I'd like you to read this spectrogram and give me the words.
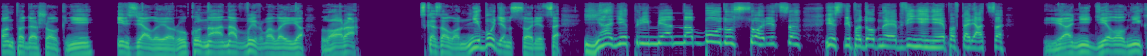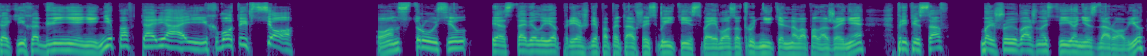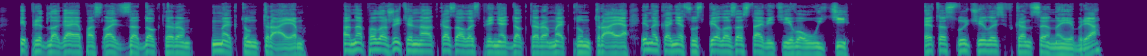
Он подошел к ней и взял ее руку, но она вырвала ее. «Лора!» — сказал он, — «не будем ссориться». «Я непременно буду ссориться, если подобные обвинения повторятся». «Я не делал никаких обвинений, не повторяй их, вот и все!» Он струсил и оставил ее прежде, попытавшись выйти из своего затруднительного положения, приписав большую важность ее нездоровью и предлагая послать за доктором Мэктунтраем. Она положительно отказалась принять доктора Мэктунтрая и, наконец, успела заставить его уйти. Это случилось в конце ноября,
